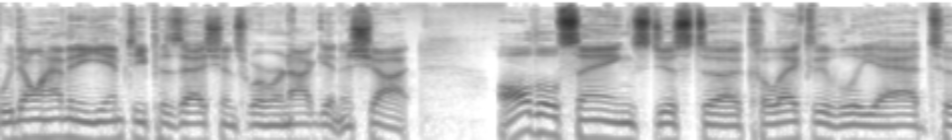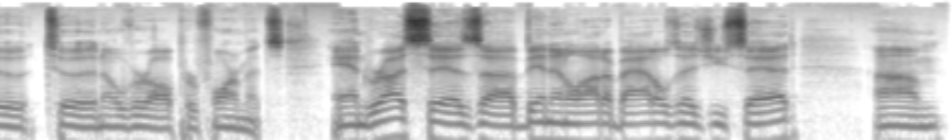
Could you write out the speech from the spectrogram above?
we don't have any empty possessions where we're not getting a shot. All those things just uh, collectively add to to an overall performance. And Russ has uh, been in a lot of battles, as you said. Um,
